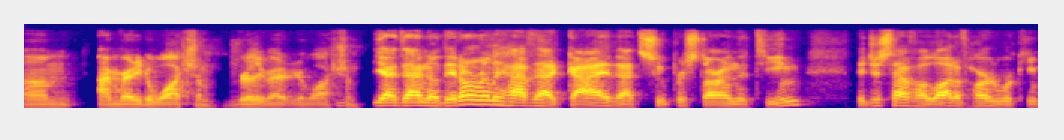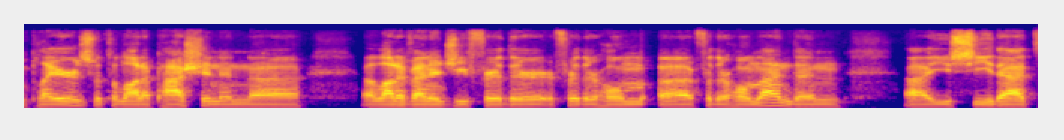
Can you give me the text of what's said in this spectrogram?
Um, I'm ready to watch them. Really ready to watch them. Yeah, Daniel, they don't really have that guy, that superstar on the team. They just have a lot of hardworking players with a lot of passion and uh, a lot of energy for their for their home uh, for their homeland. And uh, you see that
